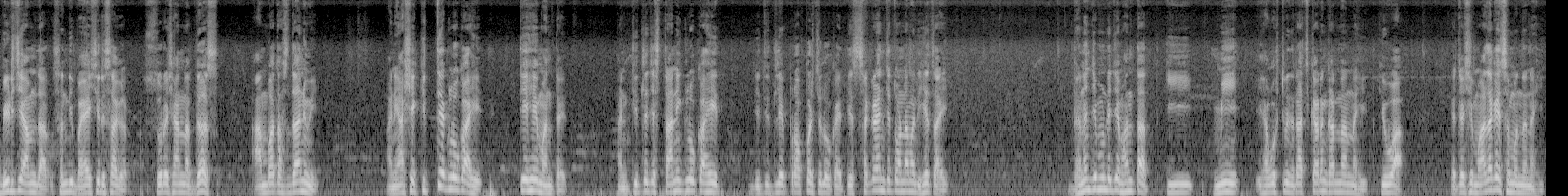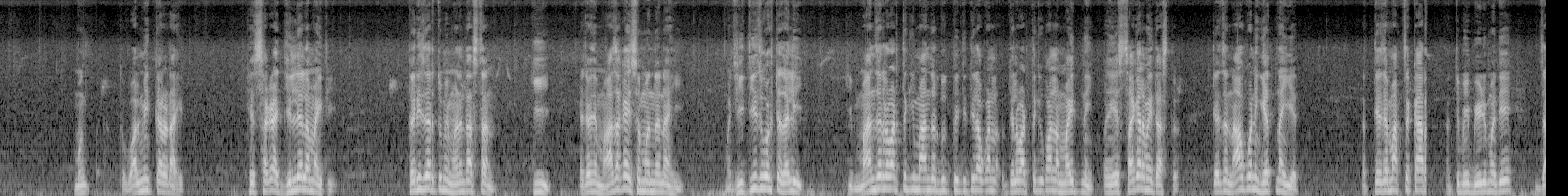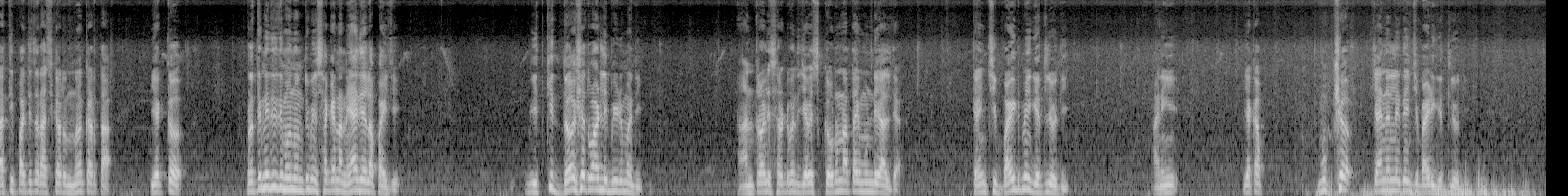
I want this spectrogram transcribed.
बीडचे आमदार संदीप भाया क्षीरसागर सुरेश अण्णा दस अंबादास दानवे आणि असे कित्येक लोक आहेत ते हे म्हणत आहेत आणि तिथले जे स्थानिक लोक आहेत जे तिथले प्रॉपरचे लोक आहेत ते सगळ्यांच्या तोंडामध्ये हेच आहे. धनंजय मुंडे जे म्हणतात की मी ह्या गोष्टीमध्ये राजकारण करणार नाही किंवा याच्याशी माझा काही संबंध नाही मग तो वाल्मिक कार्ड आहेत. हे सगळ्या जिल्ह्याला माहिती तरी जर तुम्ही म्हणत असतान की याच्यामध्ये माझा काही संबंध नाही म्हणजे जी तीच गोष्ट झाली की मांजरला वाटतं की मांजर दूध पिते तिला कोणाला तिला वाटतं की कोणाला माहीत नाही पण हे सगळ्याला माहीत असतं. त्याचं नाव कोणी घेत नाही आहेत तर त्याच्या मागचं कारण तुम्ही बीडमध्ये जातीपातीचं राजकारण न करता एक प्रतिनिधी म्हणून तुम्ही सगळ्यांना न्याय द्यायला पाहिजे. इतकी दहशत वाढली बीडमध्ये. अंतराळी सरडमध्ये ज्यावेळेस करुणाताई मुंडे आल्या त्यांची बाईट मी घेतली होती. आणि एका मुख्य चॅनलने त्यांची बाईट घेतली होती.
